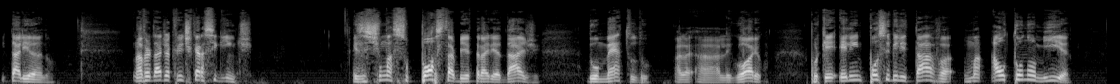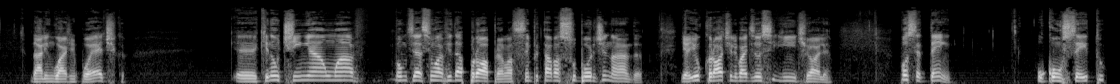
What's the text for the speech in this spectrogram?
italiano. Na verdade, a crítica era a seguinte: existia uma suposta arbitrariedade do método alegórico, porque ele impossibilitava uma autonomia da linguagem poética é, que não tinha uma, vamos dizer assim, uma vida própria, ela sempre estava subordinada. E aí o Croce ele vai dizer o seguinte: olha, você tem o conceito,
